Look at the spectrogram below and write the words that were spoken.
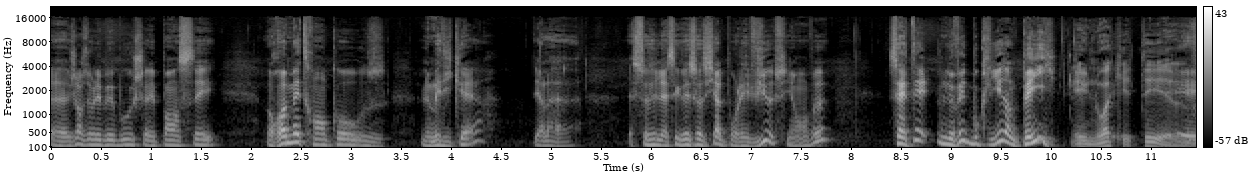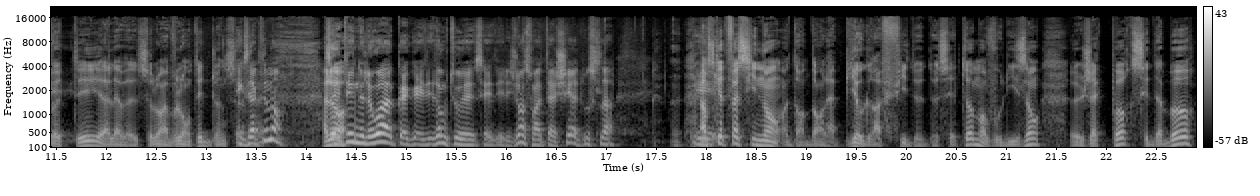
euh, George W. Bush avait pensé remettre en cause le Medicare, c'est-à-dire la, la, sécurité sociale pour les vieux, si on veut, ça a été une levée de bouclier dans le pays. Et une loi qui a été euh, votée à la, selon la volonté de Johnson. Exactement. Alors, été une loi, donc les gens sont attachés à tout cela. Alors, ce qui est fascinant dans, la biographie de, cet homme, en vous lisant, euh, Jacques Porte, c'est d'abord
